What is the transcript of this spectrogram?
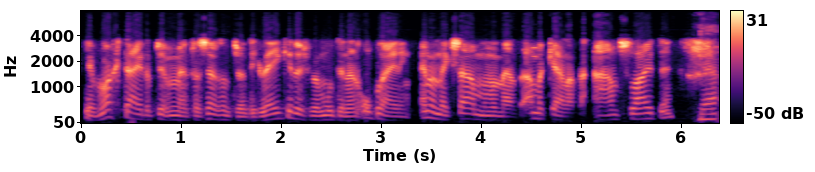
Je wachttijd op dit moment van 26 weken. Dus we moeten een opleiding en een examenmoment aan elkaar laten aansluiten. Ja.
